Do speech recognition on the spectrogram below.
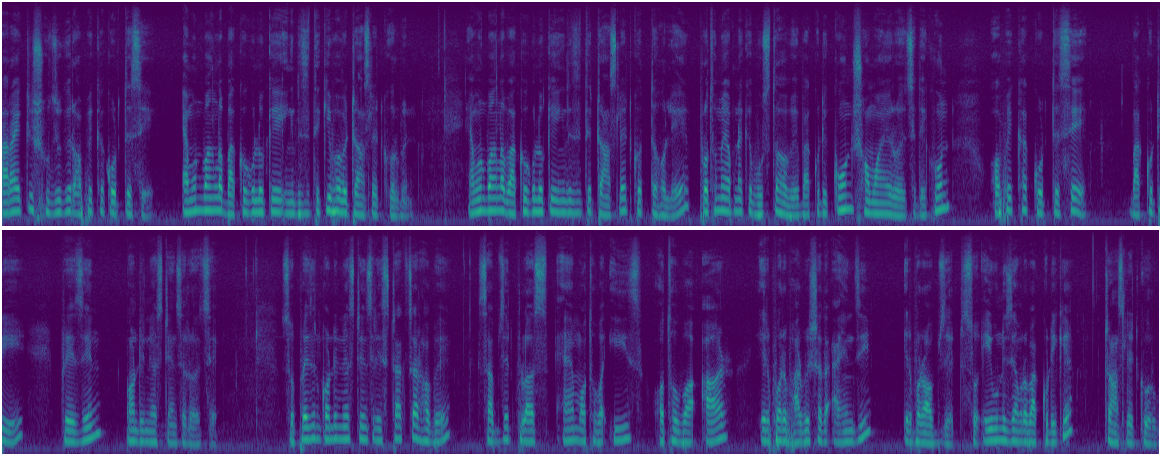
তারা একটি সুযোগের অপেক্ষা করতেছে। এমন বাংলা বাক্যগুলোকে ইংরেজিতে কীভাবে ট্রান্সলেট করবেন? এমন বাংলা বাক্যগুলোকে ইংরেজিতে ট্রান্সলেট করতে হলে প্রথমে আপনাকে বুঝতে হবে বাক্যটি কোন সময়ে রয়েছে। দেখুন, অপেক্ষা করতেছে, বাক্যটি প্রেজেন্ট কন্টিনিউয়াস টেন্সে রয়েছে। সো প্রেজেন্ট কন্টিনিউয়াস টেন্সের স্ট্রাকচার হবে সাবজেক্ট প্লাস এম অথবা ইজ অথবা আর এরপরে ভার্বের সাথে আইএনজি এরপর অবজেক্ট সো এই অনুযায়ী আমরা বাক্যটিকে ট্রান্সলেট করব।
